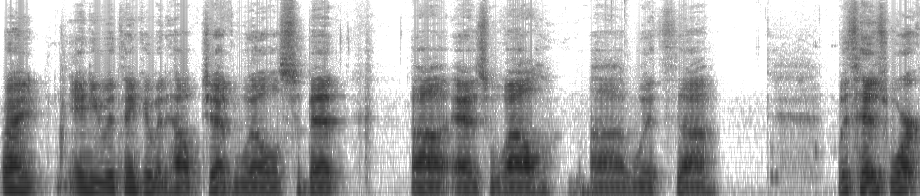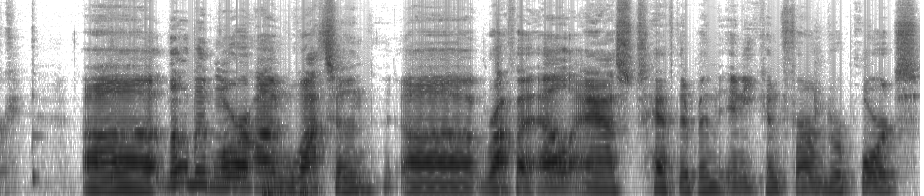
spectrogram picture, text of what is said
Right, and you would think it would help Jed Wills a bit uh, as well uh, with uh, with his work. Uh, a little bit more on Watson. Uh, Raphael asks, have there been any confirmed reports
